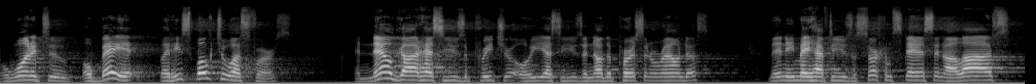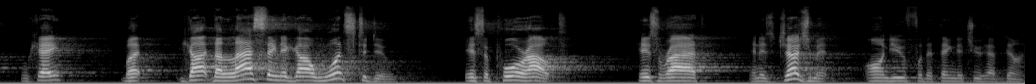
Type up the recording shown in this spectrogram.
or wanted to obey it, but He spoke to us first. And now God has to use a preacher or He has to use another person around us. Then He may have to use a circumstance in our lives. Okay? But God, the last thing that God wants to do is to pour out His wrath and His judgment on you for the thing that you have done.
